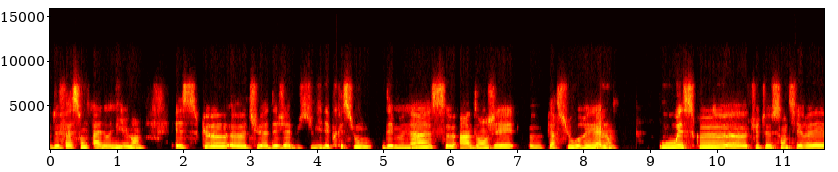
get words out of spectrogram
de façon anonyme. Est-ce que tu as déjà subi des pressions, des menaces, un danger perçu ou réel? Ou est-ce que tu te sentirais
